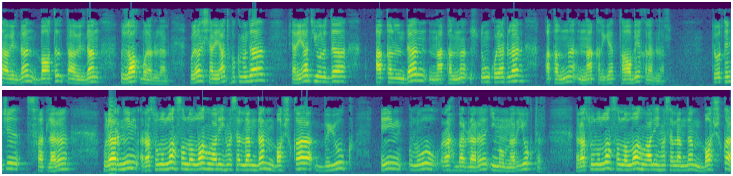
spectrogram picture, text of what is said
tavildan botil tavildan uzoq bo'ladilar. Ular shariat hukmida shariat yo'lida aqldan naqlni ustun qo'yadilar aqlni naqlga tobe qiladilar. To'rtinchi sifatlari ularning rasululloh sollallohu alayhi vasallamdan boshqa buyuk eng ulug' rahbarlari imomlari yo'qdir. Rasululloh sollallohu alayhi vasallamdan boshqa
